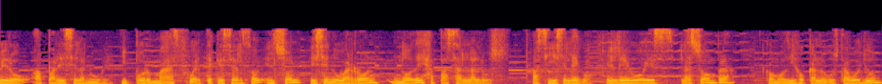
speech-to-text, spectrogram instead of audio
pero aparece la nube. Y por más fuerte que sea el sol, el sol, ese nubarrón no deja pasar la luz. Así es el ego. El ego es la sombra, como dijo Carlos Gustavo Jung,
